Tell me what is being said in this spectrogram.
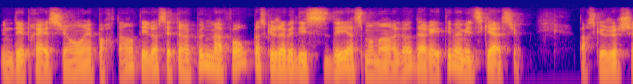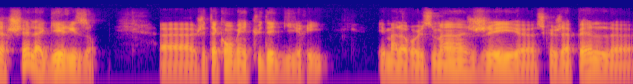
une dépression importante. Et là, c'était un peu de ma faute parce que j'avais décidé à ce moment-là d'arrêter ma médication parce que je cherchais la guérison. Euh, j'étais convaincu d'être guéri. Et malheureusement, j'ai euh, ce que j'appelle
